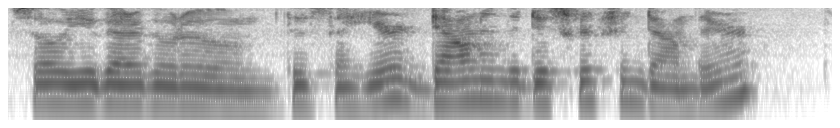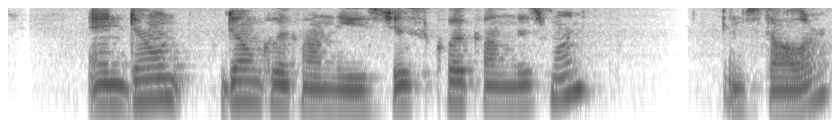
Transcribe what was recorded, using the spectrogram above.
So you gotta go to this right here, down in the description, down there, and don't don't click on these. Just click on this one, installer.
